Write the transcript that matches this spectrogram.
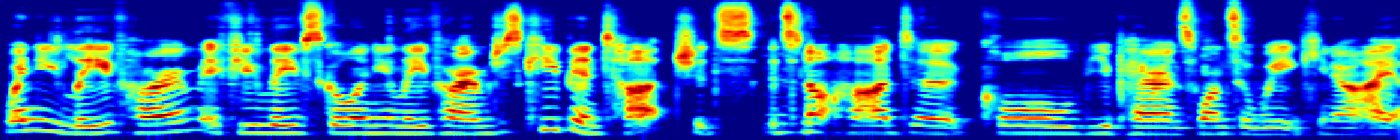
when you leave home, if you leave school and you leave home, just keep in touch. It's it's not mm-hmm. hard to call your parents once a week, you know. I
